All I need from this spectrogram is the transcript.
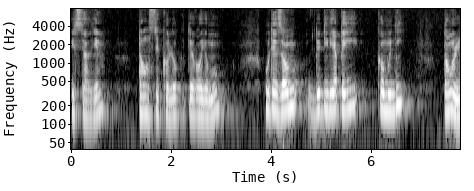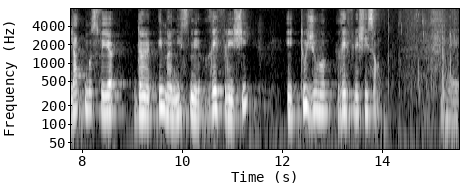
husserlien dans ce colloque de Royaumont, où des hommes de divers pays communient dans l'atmosphère d'un humanisme réfléchi et toujours réfléchissant. Mais,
